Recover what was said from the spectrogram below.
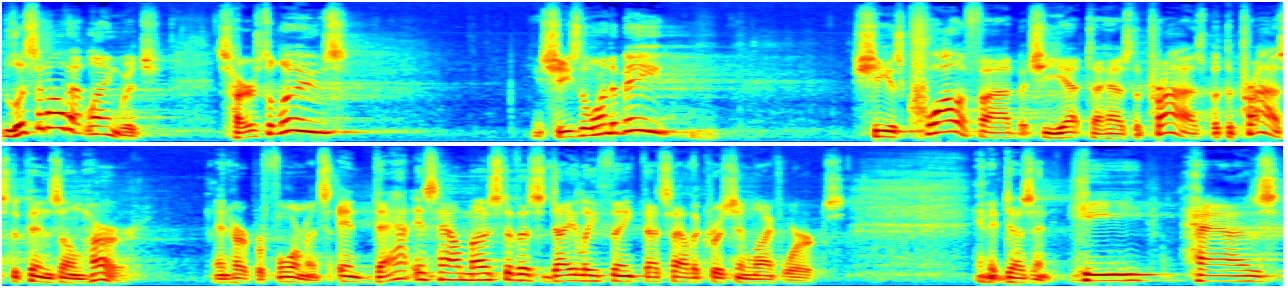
listen to all that language. It's hers to lose. She's the one to beat. She is qualified, but she yet to has the prize, but the prize depends on her and her performance. And that is how most of us daily think that's how the Christian life works and it doesn't. He has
